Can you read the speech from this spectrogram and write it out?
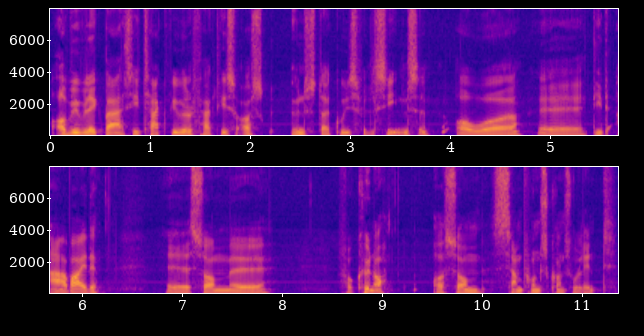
Og vi vil ikke bare sige tak, vi vil faktisk også ønske dig Guds velsignelse over øh, dit arbejde øh, som øh, forkynder og som samfundskonsulent.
